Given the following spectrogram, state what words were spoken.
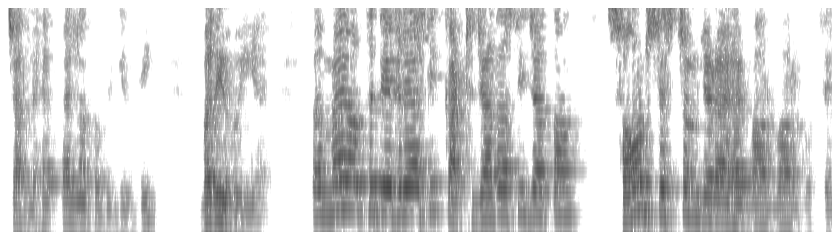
ਚੱਲ ਰਿਹਾ ਹੈ, ਪਹਿਲਾਂ ਤੋਂ ਵੀ ਗਿਣਤੀ ਵਧੀ ਹੋਈ ਹੈ। ਤਾਂ ਮੈਂ ਉੱਥੇ ਦੇਖ ਰਿਹਾ ਸੀ ਇਕੱਠ ਜ਼ਿਆਦਾ ਸੀ ਜਾਂ ਤਾਂ ਸਾਊਂਡ ਸਿਸਟਮ ਜਿਹੜਾ ਹੈ ਬਾਰ-ਬਾਰ ਉੱਥੇ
